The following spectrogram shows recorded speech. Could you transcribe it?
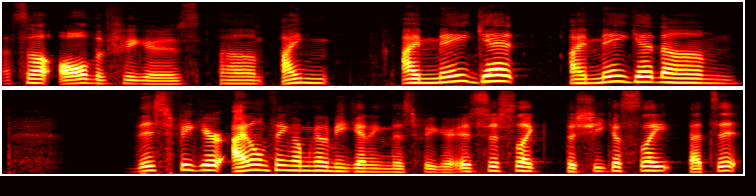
That's not all the figures. Um I I may get I may get um this figure. I don't think I'm gonna be getting this figure. It's just like the Sheikah slate. That's it.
